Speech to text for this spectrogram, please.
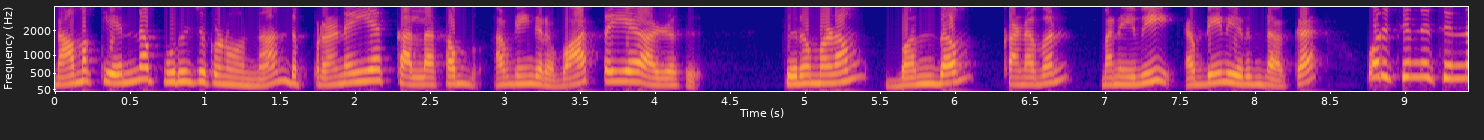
நமக்கு என்ன புரிஞ்சுக்கணும்னா இந்த பிரணய கலகம் அப்படிங்கிற வார்த்தையே அழகு. திருமணம் பந்தம் கணவன் மனைவி அப்படின்னு இருந்தாக்க ஒரு சின்ன சின்ன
